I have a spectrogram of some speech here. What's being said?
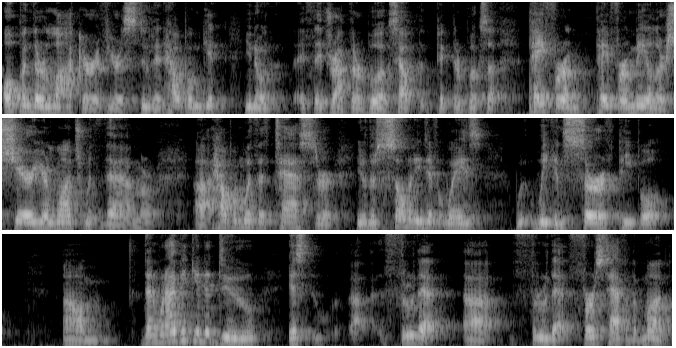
open their locker if you're a student. Help them get, you know, if they drop their books, help them pick their books up. Pay for a pay for a meal or share your lunch with them or uh, help them with a test or you know. There's so many different ways we, we can serve people. Um, then what I begin to do is uh, through that uh, through that first half of the month,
